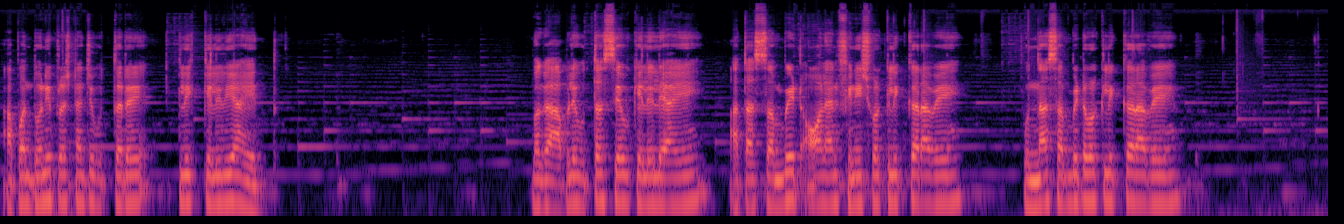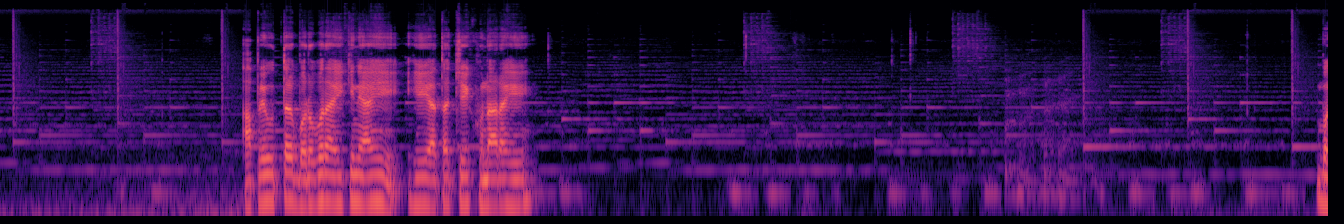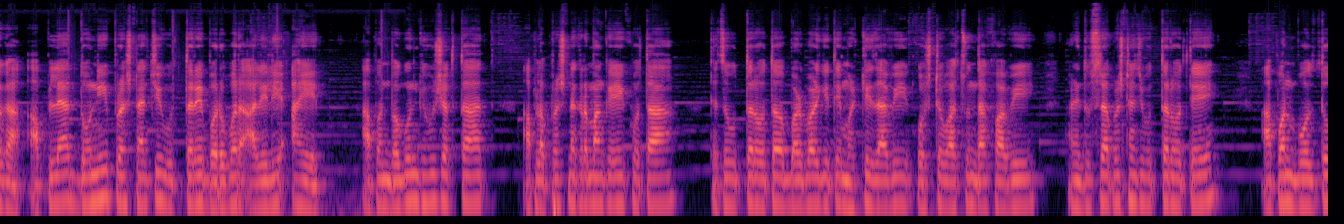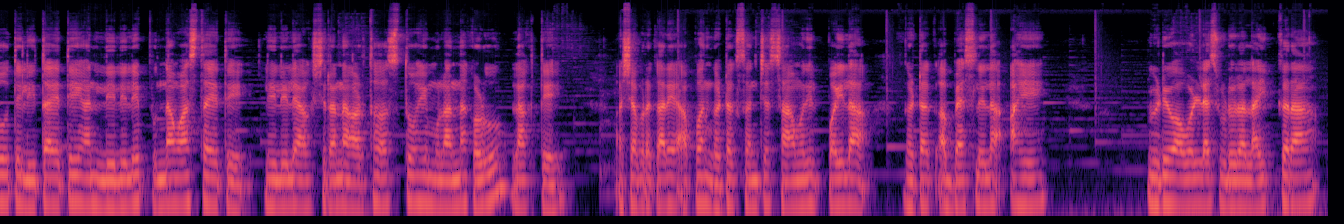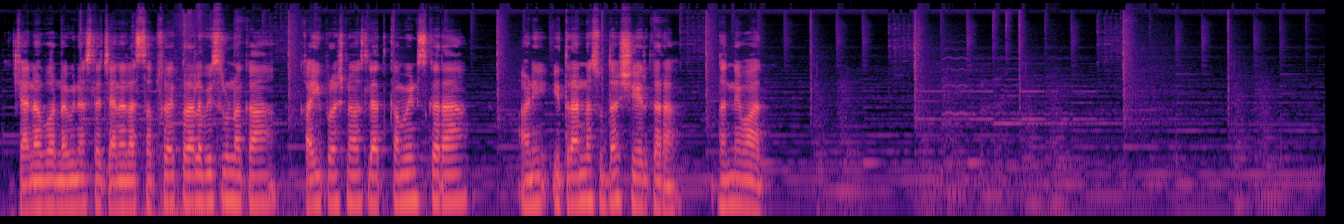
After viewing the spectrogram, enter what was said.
आपण दोन्ही प्रश्नांची उत्तरे क्लिक केलेली आहेत. बघा आपले उत्तर सेव्ह केलेले आहे. आता सबमिट ऑल अँड फिनिशवर क्लिक करावे. पुन्हा सबमिटवर क्लिक करावे. आपले उत्तर बरोबर आहे की नाही आहे हे आता चेक होणार आहे. बघा आपल्या दोन्ही प्रश्नांची उत्तरे बरोबर आलेली आहेत. आपण बघून घेऊ शकतात. आपला प्रश्न क्रमांक एक होता. त्याचं उत्तर होतं बडबड गीते म्हटली जावी गोष्ट वाचून दाखवावी. आणि दुसऱ्या प्रश्नाचे उत्तर होते आपण बोलतो ते लिहिता येते आणि लिहिलेले पुन्हा वाचता येते. लिहिलेल्या अक्षरांना अर्थ असतो हे मुलांना कळू लागते. अशा प्रकारे आपण घटक संच सहामधील पहिला घटक अभ्यासलेला आहे. व्हिडिओ आवडल्यास व्हिडिओला लाईक करा. चॅनलवर नवीन असल्या चॅनलला सबस्क्राईब करायला विसरू नका. काही प्रश्न असल्यात कमेंट्स करा आणि इतरांनासुद्धा शेअर करा. धन्यवाद.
